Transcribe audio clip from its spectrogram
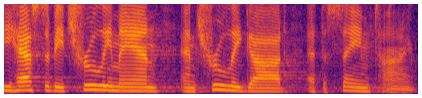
he has to be truly man and truly God at the same time.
